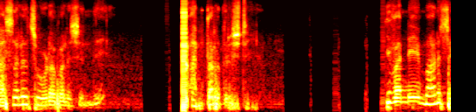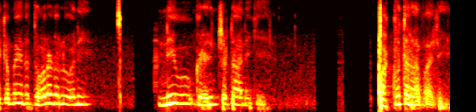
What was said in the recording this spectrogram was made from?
అసలు చూడవలసింది అంతర్దృష్టి. ఇవన్నీ మానసికమైన ధోరణులు అని నీవు గ్రహించటానికి పక్వత రావాలి.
